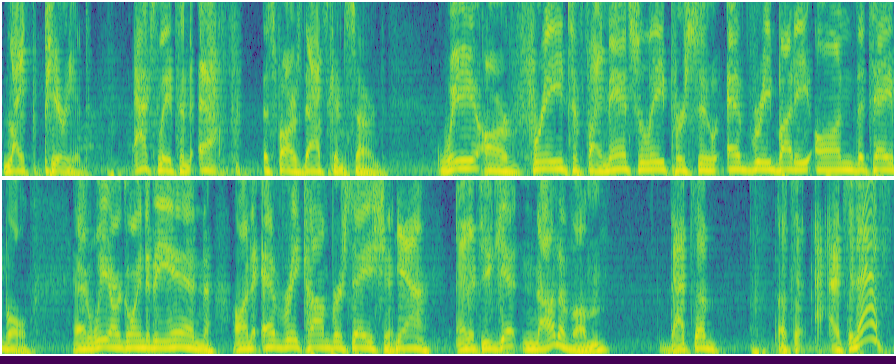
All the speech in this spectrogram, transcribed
Like, period. Actually, it's an F as far as that's concerned. We are free to financially pursue everybody on the table, and we are going to be in on every conversation. Yeah. And if you get none of them, that's a that's a that's an F.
